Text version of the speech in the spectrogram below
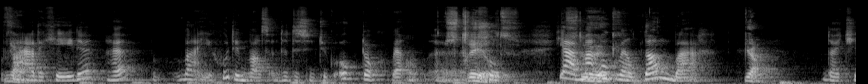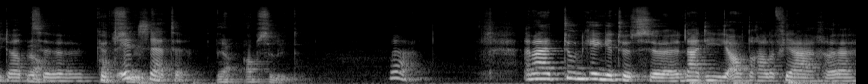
Ja. vaardigheden, hè, waar je goed in was. En dat is natuurlijk ook toch wel soort- ja, maar ook wel dankbaar Ja, dat je dat Ja, eh, kunt absoluut. inzetten. ja, absoluut. Ja. En maar toen ging het dus, eh, na die anderhalf jaar, eh,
